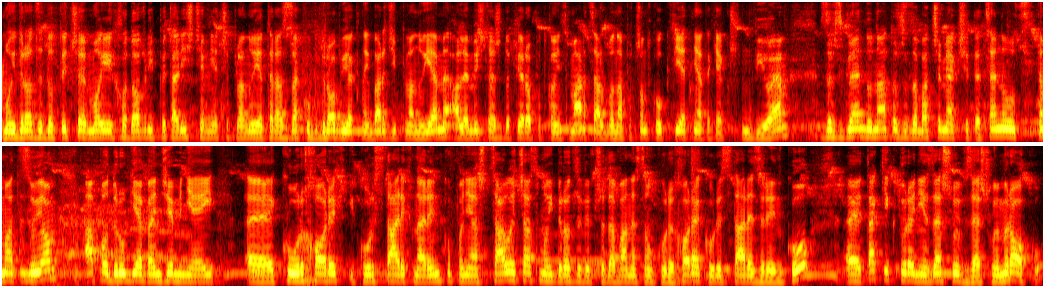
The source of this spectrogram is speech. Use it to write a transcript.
Moi drodzy, dotyczy mojej hodowli. Pytaliście mnie, czy planuję teraz zakup drobiu. Jak najbardziej planujemy, ale myślę, że dopiero pod koniec marca albo na początku kwietnia, tak jak już mówiłem, ze względu na to, że zobaczymy, jak się te ceny usystematyzują, a po drugie, będzie mniej kur chorych i kur starych na rynku, ponieważ cały czas, moi drodzy, wyprzedawane są kury chore, kury stare z rynku, e, takie, które nie zeszły w zeszłym roku.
